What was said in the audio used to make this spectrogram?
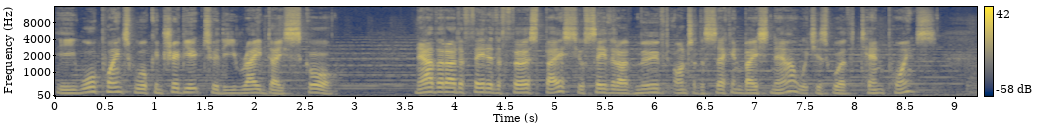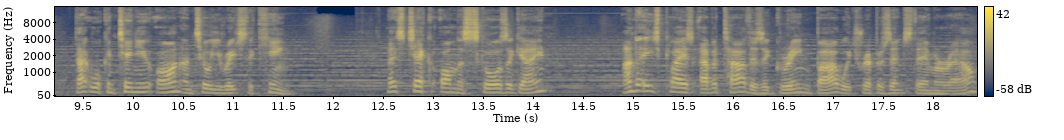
The war points will contribute to the raid day score. Now that I defeated the first base, you'll see that I've moved onto the second base now, which is worth 10 points. That will continue on until you reach the king. Let's check on the scores again. Under each player's avatar there's a green bar which represents their morale.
